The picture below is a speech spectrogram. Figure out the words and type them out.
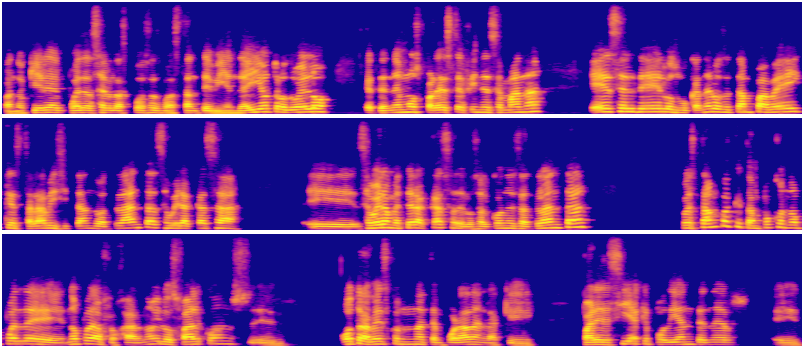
cuando quiere puede hacer las cosas bastante bien. De ahí otro duelo que tenemos para este fin de semana es el de los Bucaneros de Tampa Bay, que estará visitando Atlanta, se va a ir a casa, eh, se va a ir a meter a casa de los halcones de Atlanta. Pues Tampa que tampoco no puede, no puede aflojar, ¿no? Y los Falcons, eh, otra vez con una temporada en la que parecía que podían tener eh,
